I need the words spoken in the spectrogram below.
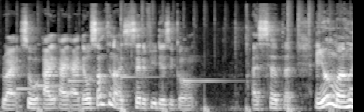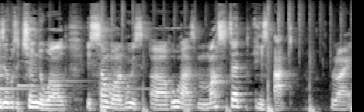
right? So I, I, I, there was something I said a few days ago. I said that a young man who is able to change the world is someone who is uh, who has mastered his art, right?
